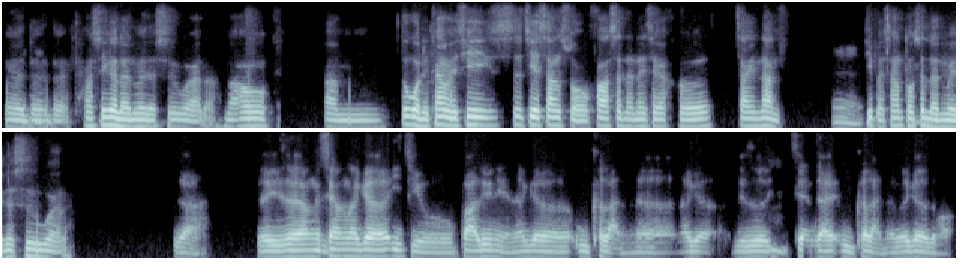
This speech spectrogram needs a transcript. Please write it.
对对对，它是一个人为的事物来的。然后，嗯，如果你看回去世界上所发生的那些核灾难，嗯，基本上都是人为的事物来的。是啊。所以像像那个一九八六年那个乌克兰的那个，就是现在乌克兰的那个什么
